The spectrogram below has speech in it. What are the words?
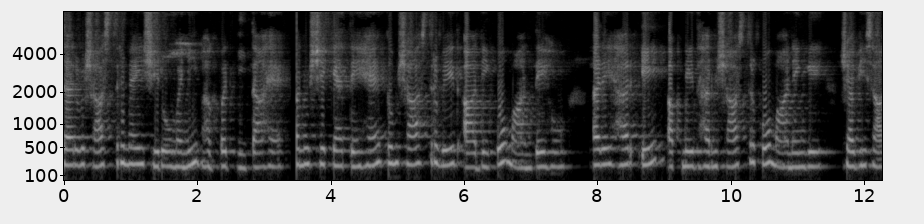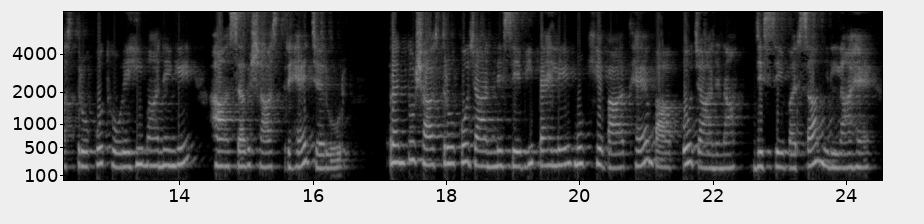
सर्वशास्त्रमय शिरोमणि भगवत गीता है। मनुष्य कहते हैं, तुम शास्त्र, वेद आदि को मानते हो। अरे, हर एक अपने धर्म शास्त्र को मानेंगे। सभी शास्त्रों को थोड़े ही मानेंगे। हाँ सब शास्त्र है ज़रूर। परंतु शास्त्रों को जानने से भी पहले मुख्य बात है बाप को जानना, जिससे वर्षा मिलना है।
